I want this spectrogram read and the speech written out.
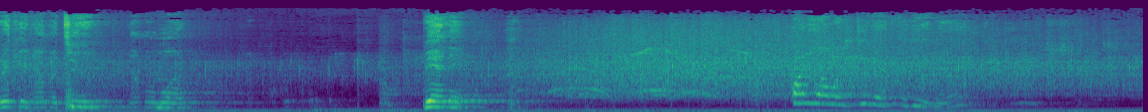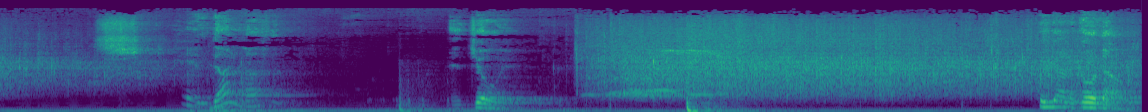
Ricky number two, number one, Benny. Why do you always do that for you, man? Ain't done nothing. And Joey. We gotta go now.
